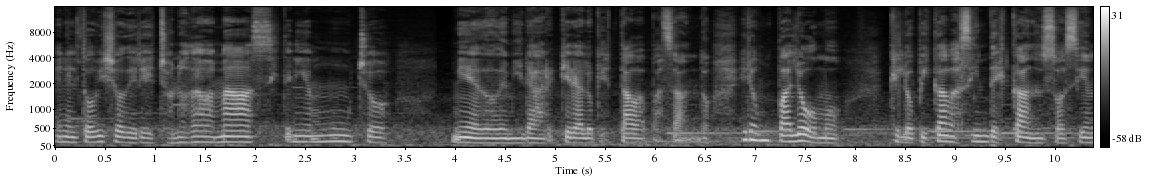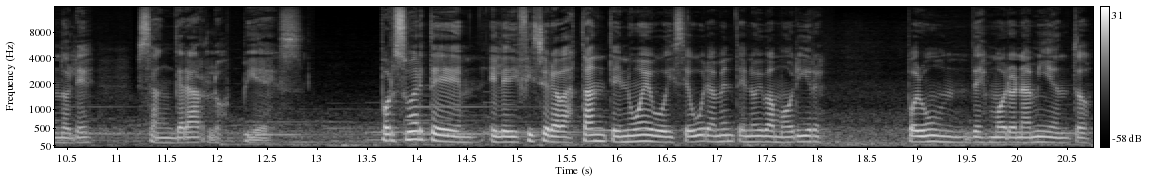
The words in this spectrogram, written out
en el tobillo derecho. No daba más y tenía mucho miedo de mirar qué era lo que estaba pasando. Era un palomo que lo picaba sin descanso, haciéndole sangrar los pies. Por suerte, el edificio era bastante nuevo y seguramente no iba a morir por un desmoronamiento,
